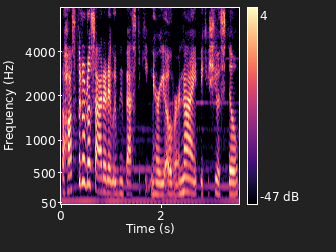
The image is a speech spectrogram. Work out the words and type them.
the hospital decided it would be best to keep Mary overnight because she was still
